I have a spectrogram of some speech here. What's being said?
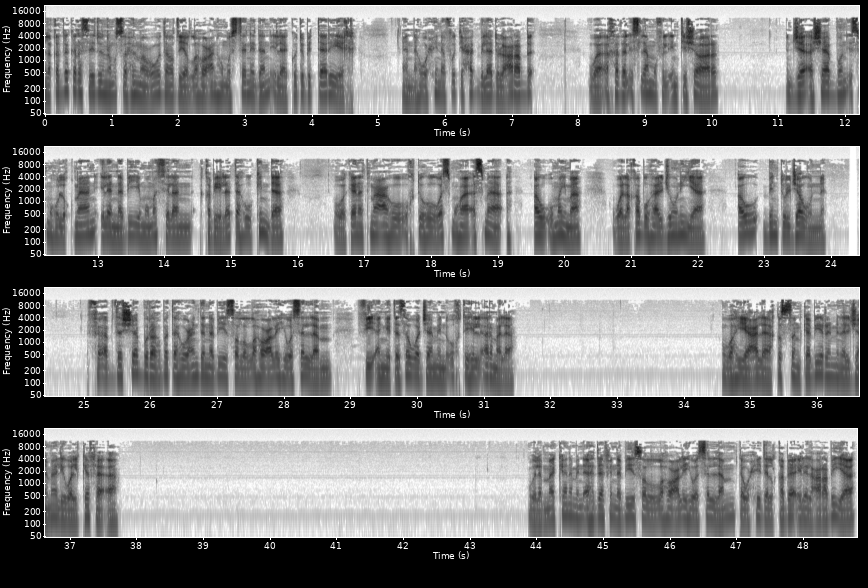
لقد ذكر سيدنا مصلح الموعود رضي الله عنه مستندا إلى كتب التاريخ أنه حين فتحت بلاد العرب وأخذ الإسلام في الانتشار جاء شاب اسمه لقمان إلى النبي ممثلا قبيلته كندة وكانت معه أخته واسمها أسماء أو أميمة ولقبها الجونية أو بنت الجون. فأبدى الشاب رغبته عند النبي صلى الله عليه وسلم في أن يتزوج من أخته الأرملة. وهي على قص كبير من الجمال والكفاءة. ولما كان من أهداف النبي صلى الله عليه وسلم توحيد القبائل العربية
